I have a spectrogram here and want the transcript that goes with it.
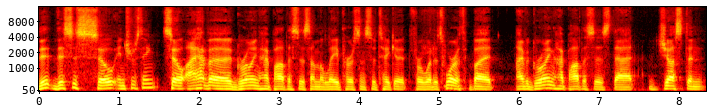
Th- This is so interesting. So I have a growing hypothesis. I'm a layperson, so take it for what it's worth. But I have a growing hypothesis that just an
